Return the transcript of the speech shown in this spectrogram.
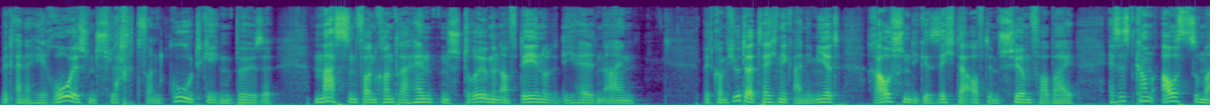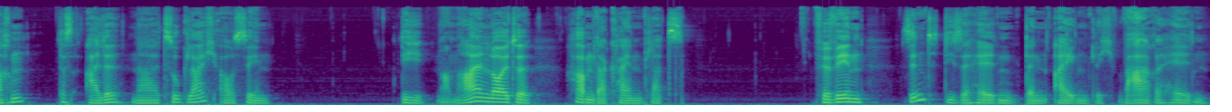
mit einer heroischen Schlacht von Gut gegen Böse. Massen von Kontrahenten strömen auf den oder die Helden ein. Mit Computertechnik animiert rauschen die Gesichter auf dem Schirm vorbei. Es ist kaum auszumachen, dass alle nahezu gleich aussehen. Die normalen Leute haben da keinen Platz. Für wen sind diese Helden denn eigentlich wahre Helden?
